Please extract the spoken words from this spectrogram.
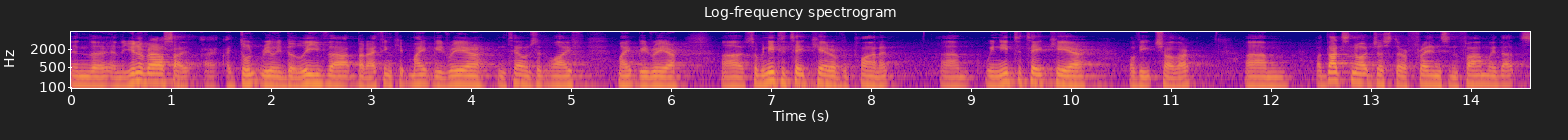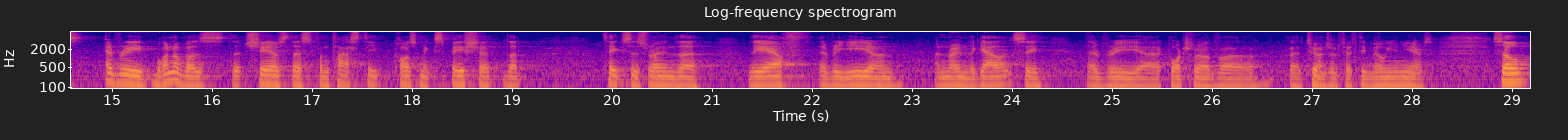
in the, in the universe. I, I, I, don't really believe that, but I think it might be rare. Intelligent life might be rare. Uh, so we need to take care of the planet. Um, we need to take care of each other. Um, but that's not just our friends and family, that's every one of us that shares this fantastic cosmic spaceship that takes us around the, the Earth every year and, and around the galaxy every uh, quarter of uh, uh, 250 million years. So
